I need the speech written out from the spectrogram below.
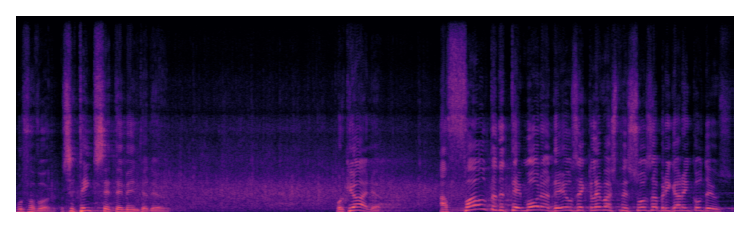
Por favor, você tem que ser temente a Deus. Porque olha, a falta de temor a Deus é que leva as pessoas a brigarem com Deus.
